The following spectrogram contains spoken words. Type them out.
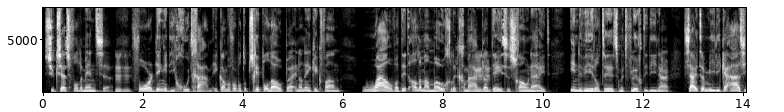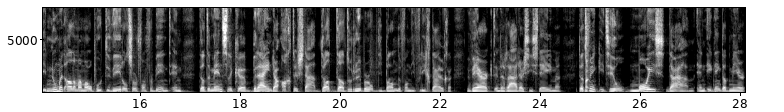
succesvolle mensen. Mhm. Voor dingen die goed gaan. Ik kan bijvoorbeeld op Schiphol lopen en dan denk ik van... Wauw, wat dit allemaal mogelijk gemaakt. Mhm. Dat deze schoonheid in de wereld is. Met vluchten die naar Zuid-Amerika, Azië. Noem het allemaal maar op hoe het de wereld soort van verbindt. En dat de menselijke brein daarachter staat. Dat dat rubber op die banden van die vliegtuigen werkt. En de radarsystemen. Dat Maar- vind ik iets heel moois daaraan. En ik denk dat meer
